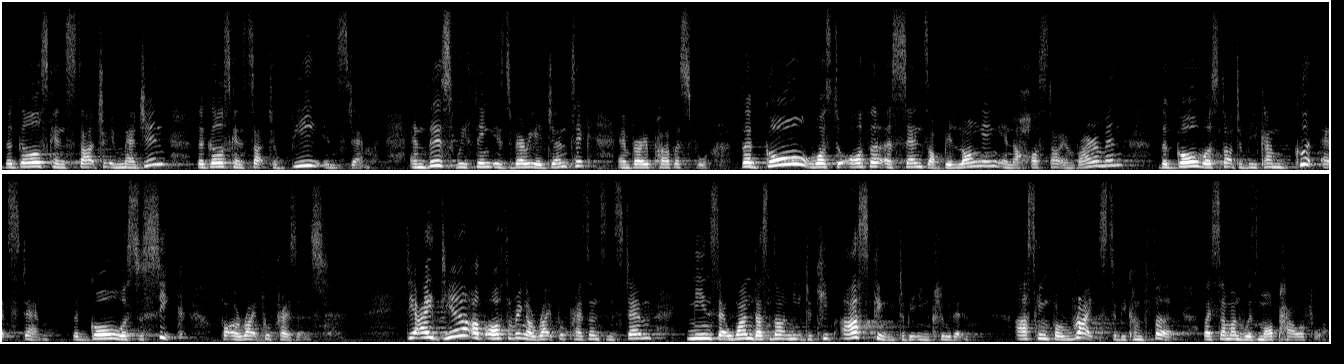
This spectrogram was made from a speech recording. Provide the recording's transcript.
the girls can start to imagine, the girls can start to be in STEM. And this, we think, is very agentic and very purposeful. The goal was to author a sense of belonging in a hostile environment. The goal was not to become good at STEM. The goal was to seek for a rightful presence. The idea of authoring a rightful presence in STEM means that one does not need to keep asking to be included, asking for rights to be conferred by someone who is more powerful.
